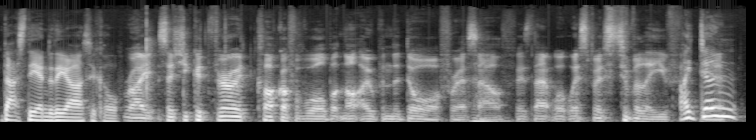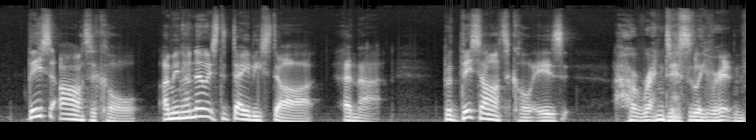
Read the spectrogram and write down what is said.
That's the end of the article. Right, so she could throw a clock off a wall but not open the door for herself. Is that what we're supposed to believe? I don't. This article. I mean, I know it's the Daily Star and that, but this article is horrendously written.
